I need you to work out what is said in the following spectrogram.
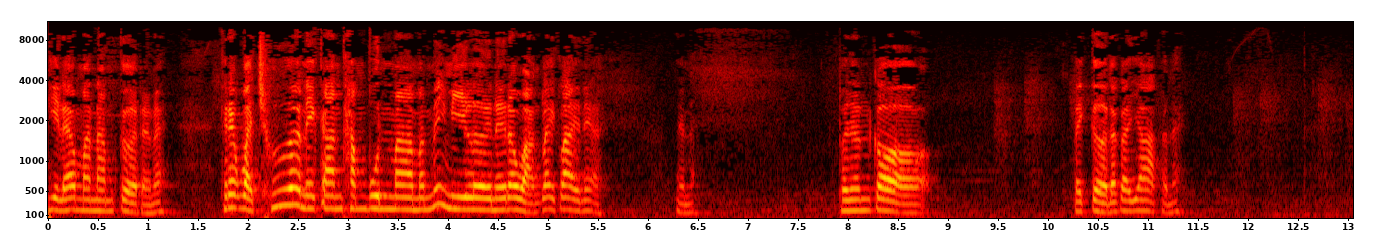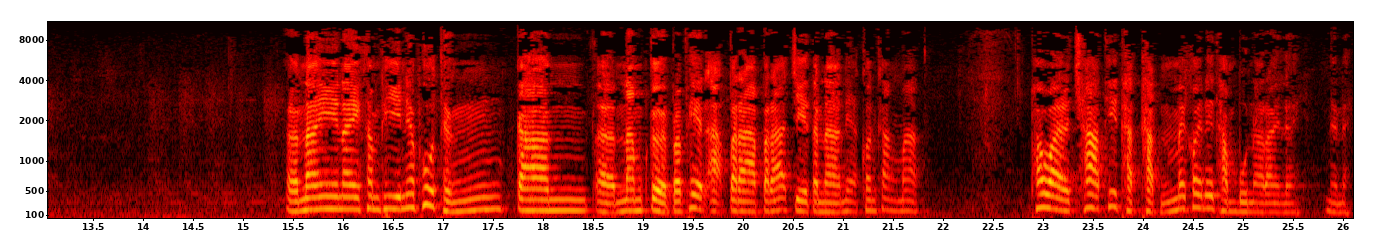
ที่แล้วมานำเกิดอะนะเเรียกว่าเชื่อในการทำบุญมามันไม่มีเลยในระหว่างใกล้ๆเนี่ยเนี่ยนะเพราะฉะนั้นก็ไปเกิดแล้วก็ยากนะในในคัมภีร์เนี่ยพูดถึงการนำเกิดประเภทอปราประเจตนาเนี่ยค่อนข้างมาก เพราะว่าชาติที่ถัดถัดไม่ค่อยได้ทำบุญอะไรเลยเนี่ยนะ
